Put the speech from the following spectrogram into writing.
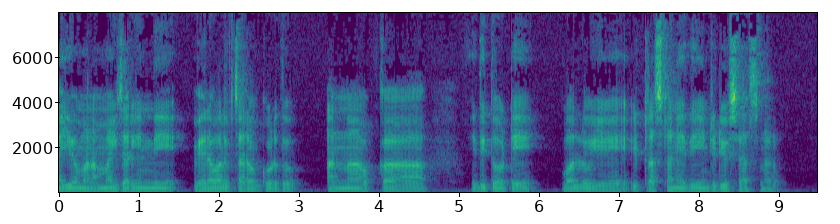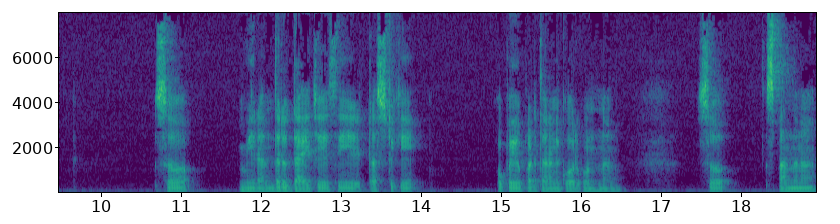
అయ్యో మన అమ్మాయికి జరిగింది వేరే వాళ్ళకి జరగకూడదు అన్న ఒక్క ఇదితోటి వాళ్ళు ఈ- ఈ ట్రస్ట్ అనేది ఇంట్రడ్యూస్ చేస్తున్నారు. సో మీరందరూ దయచేసి ఈ ట్రస్ట్కి ఉపయోగపడతారని కోరుకుంటున్నాను. సో స్పందన?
